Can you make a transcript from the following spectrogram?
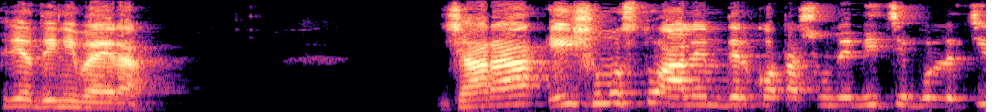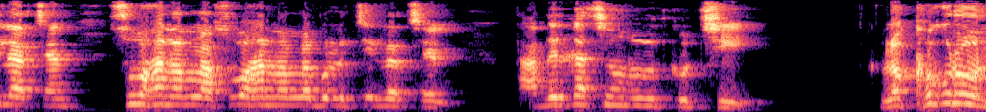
প্রিয় দিনী ভাইরা যারা এই সমস্ত আলেমদের কথা শুনে নিচে বললে চিলাচ্ছেন সুহান আল্লাহ সুহান আল্লাহ বলে চিল্লাচ্ছেন, তাদের কাছে অনুরোধ করছি, লক্ষ্য করুন,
